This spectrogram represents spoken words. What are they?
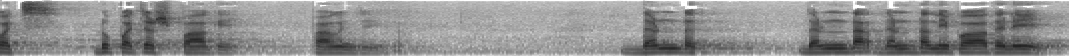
പച്ച് ഡു പച്ചഷ് പാകെ പാകം ചെയ്യുക. ദണ്ഡ് ദണ്ഡ ദണ്ഡനിപാതനെ.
